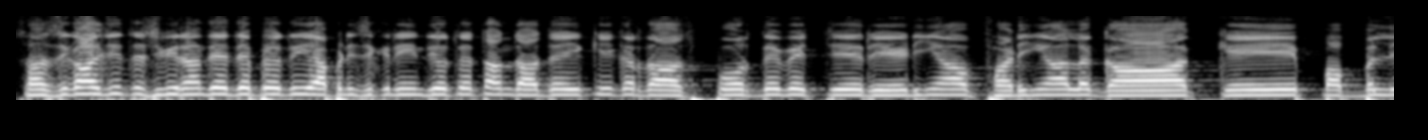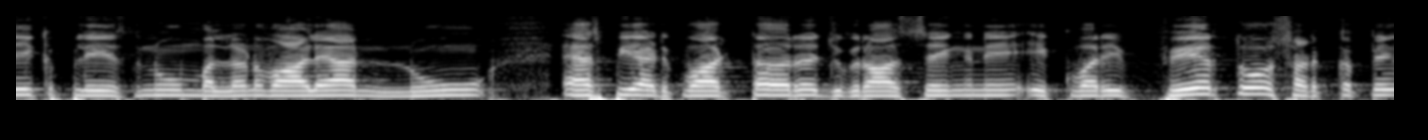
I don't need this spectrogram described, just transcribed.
ਸਤਿ ਸ਼੍ਰੀ ਅਕਾਲ ਜੀ, ਤਸਵੀਰਾਂ ਦੇਖਦੇ ਪਿਓ ਤੁਸੀਂ ਆਪਣੀ ਸਕਰੀਨ ਦੇ ਉੱਤੇ। ਤੁਹਾਨੂੰ ਦੱਸ ਦਈਏ ਕਿ ਗੁਰਦਾਸਪੁਰ ਦੇ ਵਿੱਚ ਰੇੜੀਆਂ ਫੜੀਆਂ ਲਗਾ ਕੇ ਪਬਲਿਕ ਪਲੇਸ ਨੂੰ ਮੱਲਣ ਵਾਲਿਆਂ ਨੂੰ ਐਸਪੀ ਹੈੱਡਕੁਆਰਟਰ ਜੁਗਰਾਜ ਸਿੰਘ ਨੇ ਇੱਕ ਵਾਰੀ ਫੇਰ ਤੋਂ ਸੜਕ ਤੇ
